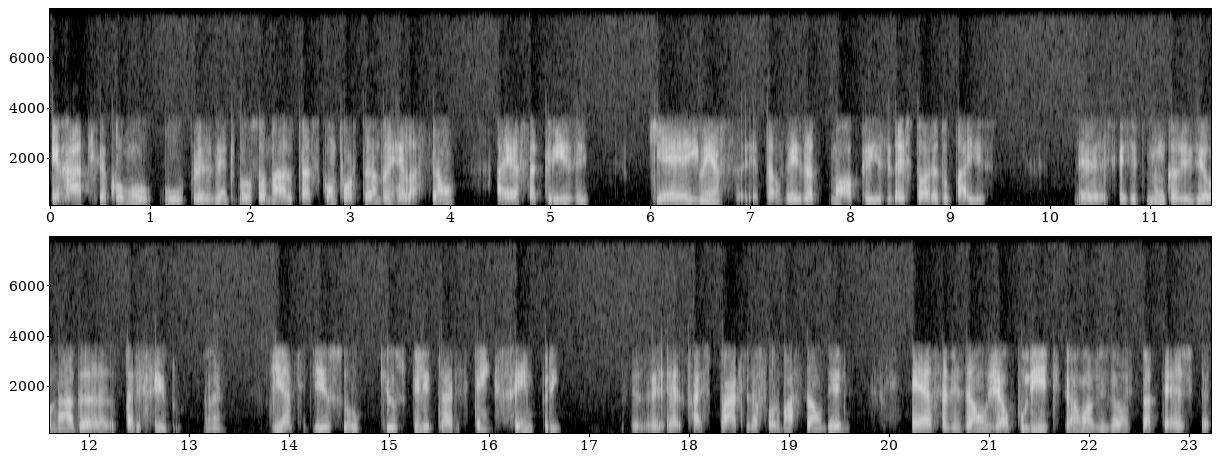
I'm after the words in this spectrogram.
errática como o presidente Bolsonaro está se comportando em relação a essa crise que é imensa, é talvez a maior crise da história do país. É, acho que a gente nunca viveu nada parecido. Né? Diante disso, o que os militares têm sempre é, faz parte da formação deles é essa visão geopolítica, uma visão estratégica,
